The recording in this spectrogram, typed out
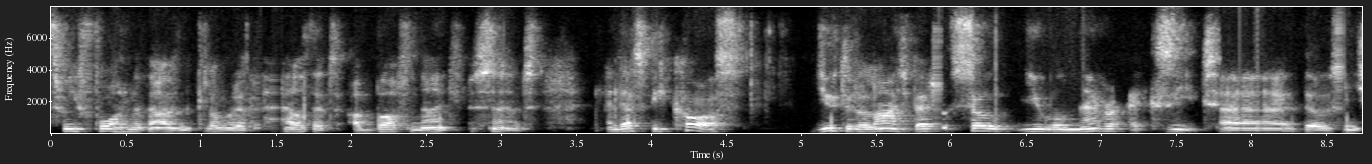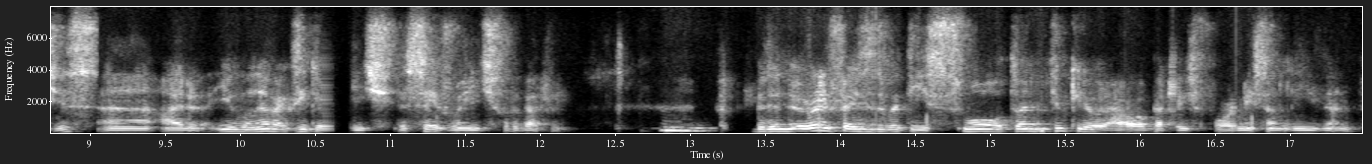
three, 400,000 kilometers health at above 90%. And that's because due to the large battery, so you will never exceed uh, those ranges. Uh, either you will never exceed the range, the safe range for the battery. Mm. But in the early phases with these small 22 kilowatt hour batteries for Nissan Leaf and,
